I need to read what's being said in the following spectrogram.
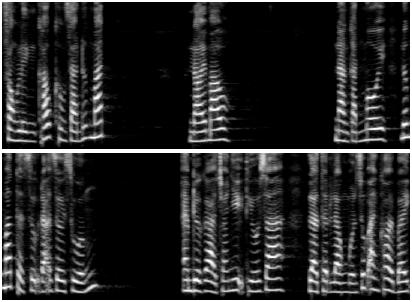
Phong Linh khóc không ra nước mắt. Nói mau. Nàng cắn môi, nước mắt thật sự đã rơi xuống. Em được gả cho nhị thiếu gia là thật lòng muốn giúp anh khỏi bệnh.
